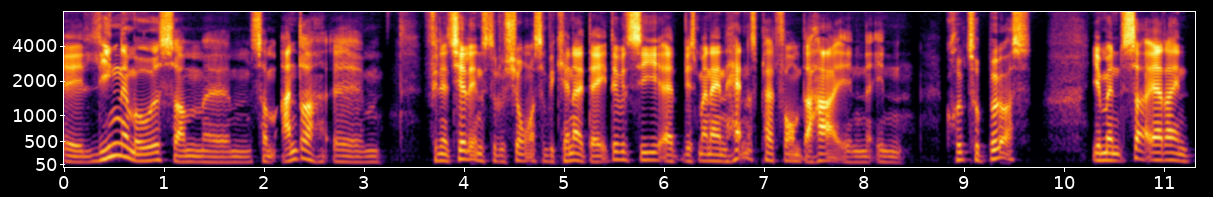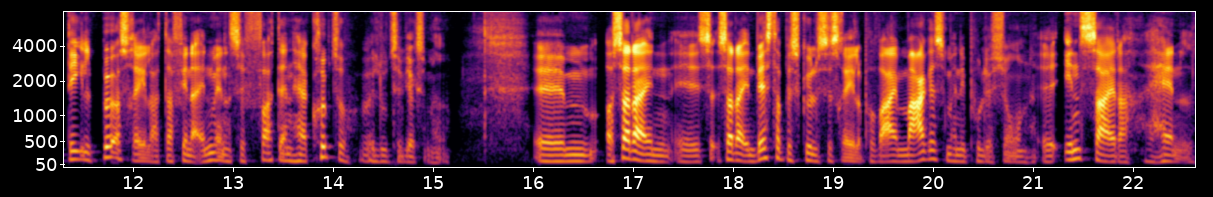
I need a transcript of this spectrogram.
øh, lignende måde som, øh, som andre øh, finansielle institutioner, som vi kender i dag. Det vil sige, at hvis man er en handelsplatform, der har en, en kryptobørs, jamen så er der en del børsregler, der finder anvendelse for den her kryptovaluta virksomhed. Øhm, og så er, der en, øh, så, så er der investorbeskyttelsesregler på vej, markedsmanipulation, øh, insiderhandel,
